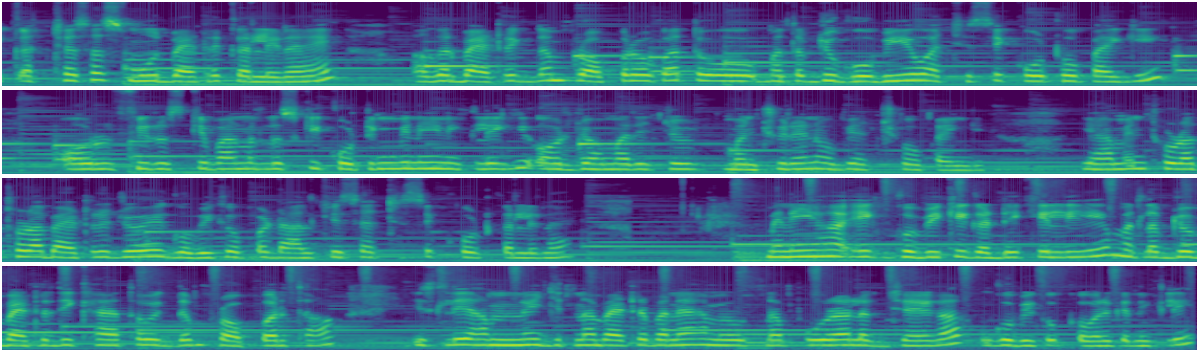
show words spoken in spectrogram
एक अच्छा सा स्मूथ बैटर कर लेना है। अगर बैटर एकदम प्रॉपर होगा तो मतलब जो गोभी है वो अच्छे से कोट हो पाएगी और फिर उसके बाद मतलब उसकी कोटिंग भी नहीं निकलेगी और जो हमारे जो मंचूरियन है वो भी अच्छे हो पाएँगे। यहाँ मैंने थोड़ा थोड़ा बैटर जो है गोभी के ऊपर डाल के इसे अच्छे से कोट कर लेना है। मैंने यहाँ एक गोभी के गड्ढे के लिए मतलब जो बैटर दिखाया था वो एकदम प्रॉपर था। इसलिए हमने जितना बैटर बनाया, हमें उतना पूरा लग जाएगा गोभी को कवर करने के लिए।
